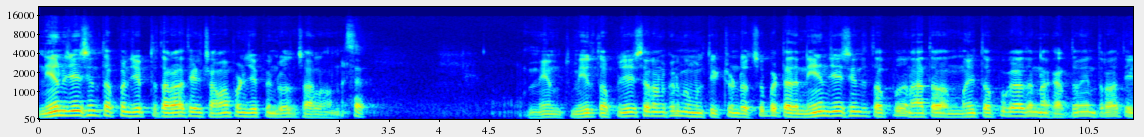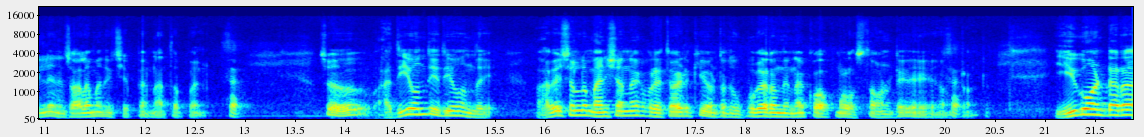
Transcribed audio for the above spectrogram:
నేను చేసిన తప్పని చెప్తే తర్వాత వెళ్ళి క్షమాపణ చెప్పిన రోజు చాలా ఉన్నాయి. సార్. నేను మీరు తప్పు చేశారు అనుకుని మిమ్మల్ని తిట్టుండొచ్చు బట్ అది నేను చేసింది తప్పు నా మీ తప్పు కాదని నాకు అర్థమైన తర్వాత వెళ్ళి నేను చాలామందికి చెప్పాను నా తప్పు అని. సార్. సో అది ఉంది ఇది ఉంది. ఆవేశంలో మనిషి అన్నాక ప్రతి వాడికి ఉంటుంది. ఉప్పుగారం తిన్నా కోపములు వస్తూ ఉంటాయి ఉంటూ ఈగో అంటారా?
